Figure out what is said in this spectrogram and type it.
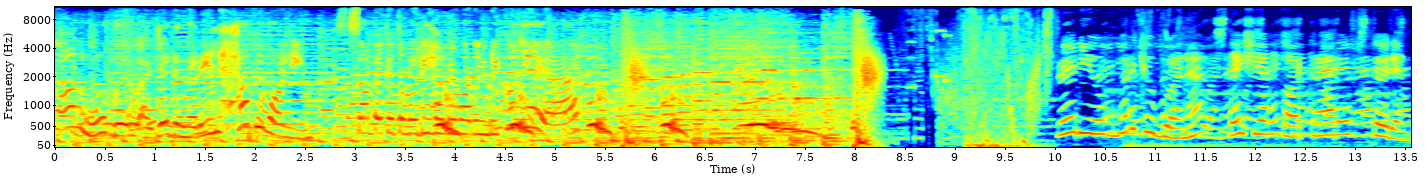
Kamu baru aja dengerin Happy Morning. Sampai ketemu di Happy Morning berikutnya ya. Radio Mercu Buana Station for Creative Student.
